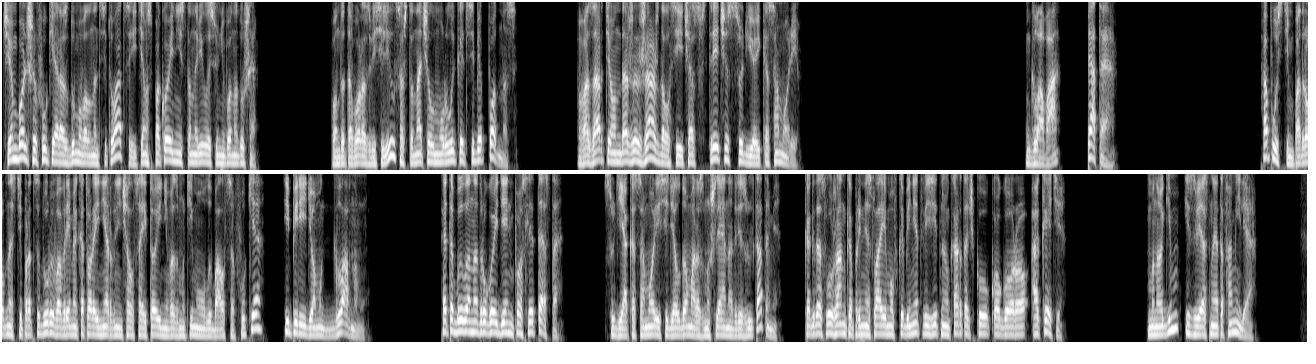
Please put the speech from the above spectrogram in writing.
Чем больше Фукия раздумывал над ситуацией, тем спокойнее становилось у него на душе. Он до того развеселился, что начал мурлыкать себе под нос. В азарте он даже жаждал сейчас встречи с судьей Касамори. Глава пятая. Опустим подробности процедуры, во время которой нервничал Сайто и невозмутимо улыбался Фуке, и перейдем к главному. Это было на другой день после теста. Судья Касамори сидел дома, размышляя над результатами, когда служанка принесла ему в кабинет визитную карточку Когоро Акети. Многим известна эта фамилия.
